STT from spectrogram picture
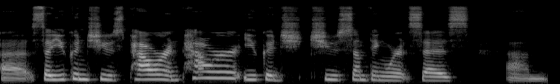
Uh, so you can choose power and power. You could choose something where it says, um,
